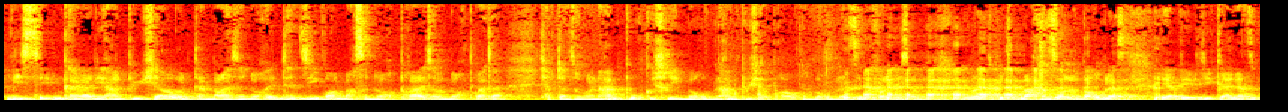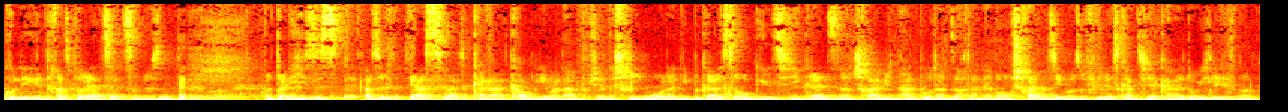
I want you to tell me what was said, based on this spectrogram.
liest eben keiner die Handbücher und dann mache ich sie noch intensiver und mache sie noch breiter und noch breiter. Ich habe dann sogar ein Handbuch geschrieben, warum wir Handbücher brauchen, warum das sinnvoll ist und wie man das bitte machen soll und warum das, ja, wir die ganzen Kollegen in Transparenz setzen müssen. Und dann hieß es, also erst hat keiner, kaum jemand Handbücher geschrieben oder die Begeisterung hielt sich in Grenzen, dann schreibe ich ein Handbuch, dann sagt einer, warum schreiben Sie immer so viel, das kann sich ja keiner durchlesen. Und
